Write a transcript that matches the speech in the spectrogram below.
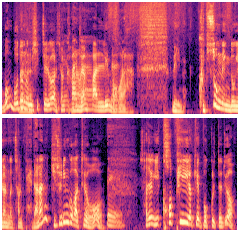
뭐 모든 네네. 음식 재료가 그렇죠. 네, 가능하면 맞아요. 빨리 네. 먹어라. 근데 이 급속 냉동이라는 건 참 대단한 기술인 것 같아요. 네. 사실 이 커피 이렇게 볶을 때도요.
